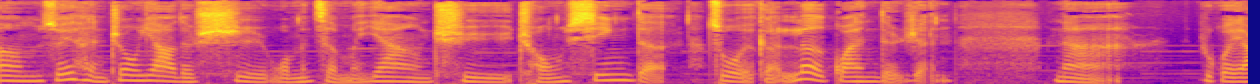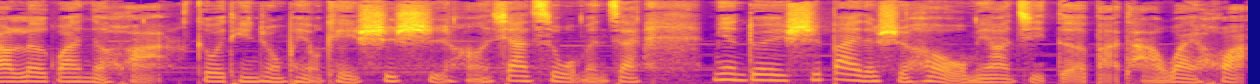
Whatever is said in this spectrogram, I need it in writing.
嗯，所以很重要的是，我们怎么样去重新的做一个乐观的人。那如果要乐观的话，各位听众朋友可以试试哈。下次我们在面对失败的时候，我们要记得把它外化，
